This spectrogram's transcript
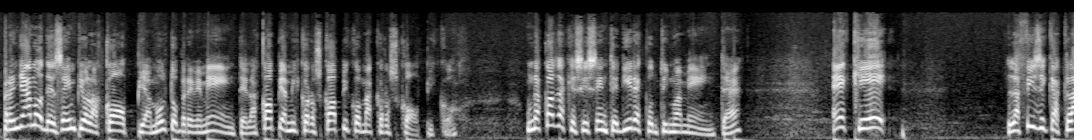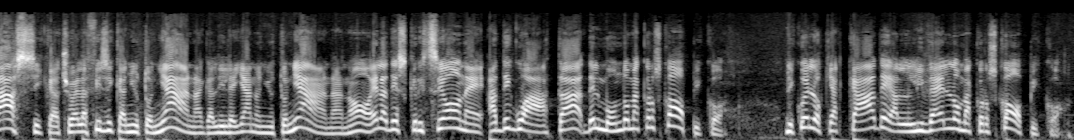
Prendiamo ad esempio la coppia, molto brevemente, la coppia microscopico-macroscopico. Una cosa che si sente dire continuamente è che la fisica classica, cioè la fisica newtoniana, galileiano-newtoniana, no? è la descrizione adeguata del mondo macroscopico, di quello che accade al livello macroscopico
